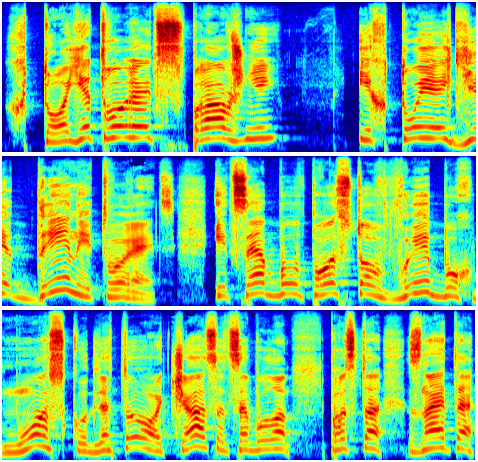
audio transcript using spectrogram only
хто є творець справжній і хто є єдиний творець. І це був просто вибух мозку для того часу. Це було просто, знаєте,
